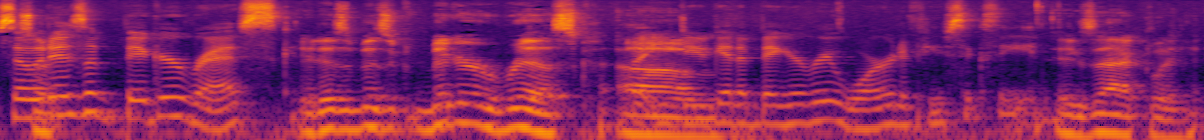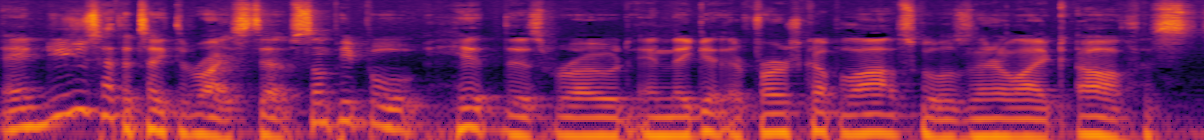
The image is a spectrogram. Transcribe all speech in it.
So, So- it is a bigger risk, It is a biz- bigger risk, but you do um, get a bigger reward if you succeed. Exactly. And you just have to take the right steps. Some people hit this road and they get their first couple of obstacles and they're like, oh, this,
